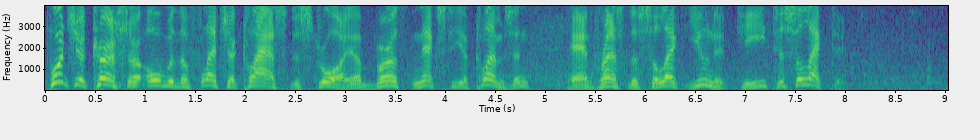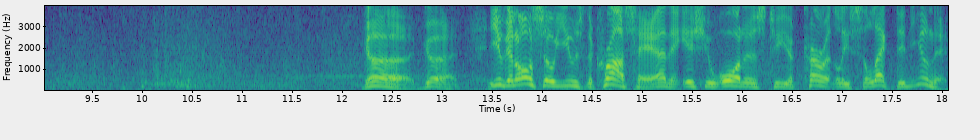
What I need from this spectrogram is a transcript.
Put your cursor over the Fletcher-class destroyer berthed next to your Clemson and press the Select Unit key to select it. Good, good. You can also use the crosshair to issue orders to your currently selected unit.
